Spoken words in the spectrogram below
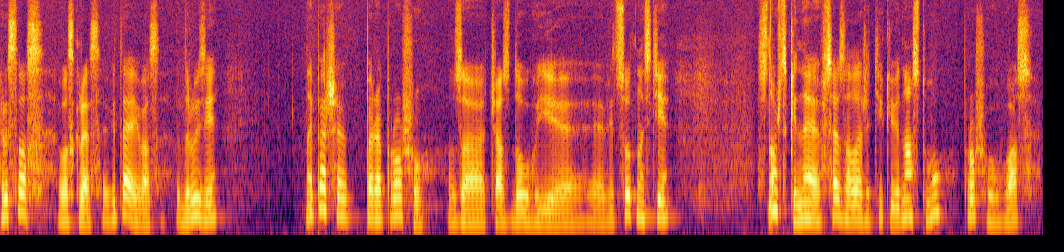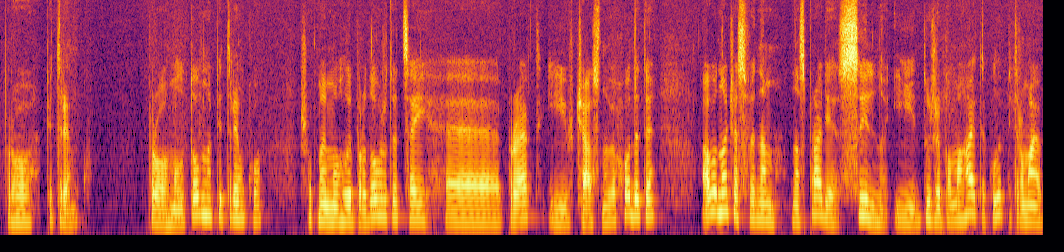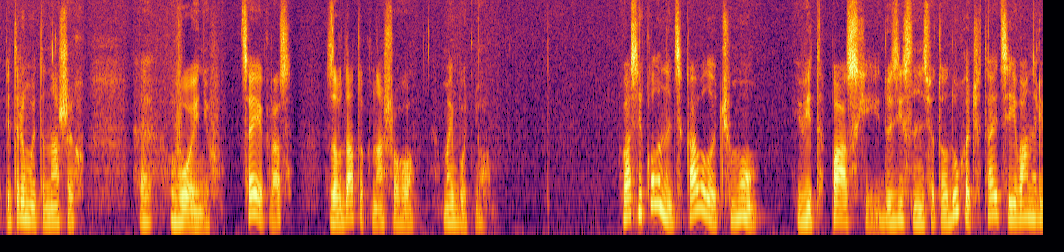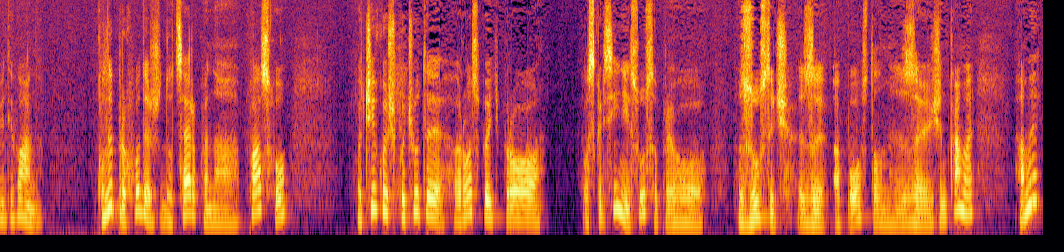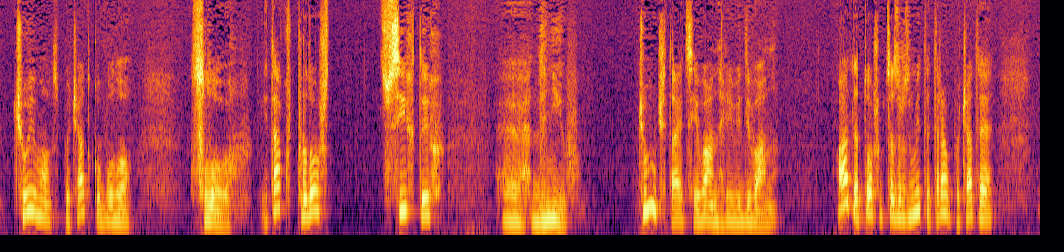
Христос Воскрес! Вітаю вас, друзі. Найперше перепрошу за час довгої е, відсутності. Знову ж таки, не все залежить тільки від нас, тому прошу вас про підтримку, про молитовну підтримку, щоб ми могли продовжити цей е, проект і вчасно виходити. А водночас ви нам насправді сильно і дуже допомагаєте, коли підтримуєте наших е, воїнів. Це якраз завдаток нашого майбутнього. Вас ніколи не цікавило, чому від Пасхи і до зіслання Святого Духа читається Євангелій від Івана? Коли приходиш до церкви на Пасху, очікуєш почути розповідь про Воскресіння Ісуса, про Його зустріч з апостолами, з жінками, а ми чуємо, спочатку було Слово. І так впродовж всіх тих е, днів. Чому читається Євангеліє від Івана? А для того, щоб це зрозуміти, треба почати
